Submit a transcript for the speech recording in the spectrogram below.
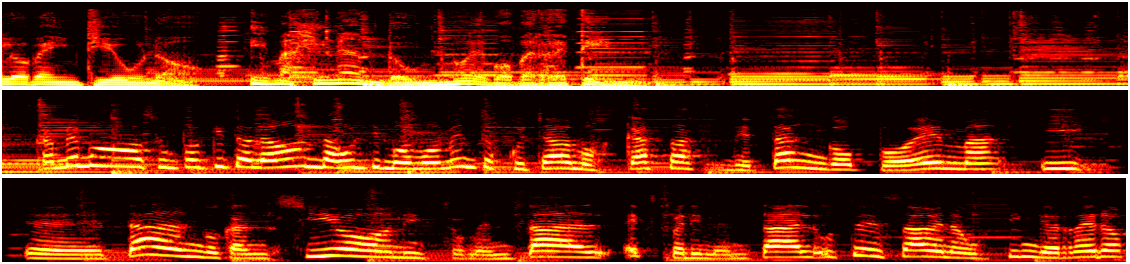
Siglo XXI, imaginando un nuevo berretín. Cambiemos un poquito la onda. Último momento escuchábamos casas de tango, poema y eh, tango, canción, instrumental, experimental. Ustedes saben, Agustín Guerrero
